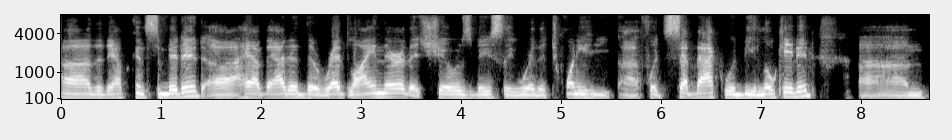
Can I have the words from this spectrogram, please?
uh, that the applicant submitted. Uh, I have added the red line there that shows basically where the 20 uh, foot setback would be located. Um,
